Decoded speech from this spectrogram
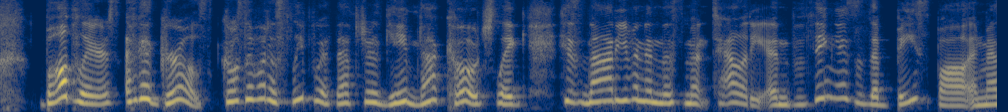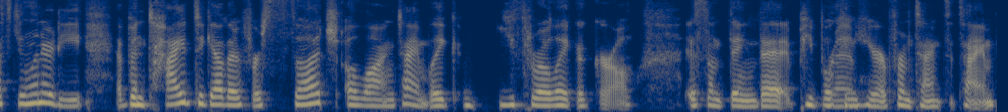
"Ball players, I've got girls. Girls I want to sleep with after the game, not coach." Like he's not even in this mentality. And the thing is, is that baseball and masculinity have been tied together for such a long time. Like you throw like a girl is something that people can hear from time to time.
